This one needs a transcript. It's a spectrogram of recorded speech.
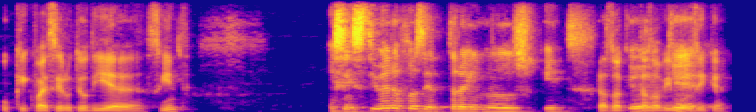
o que é que vai ser o teu dia seguinte? E assim, se estiver a fazer treinos IT, Estás a, ouvir é- música?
